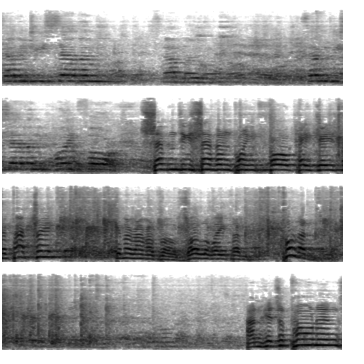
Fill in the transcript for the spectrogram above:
Seventy-seven. Stop moving. Seventy-seven point four. 77.4 kgs for Patryk. Give him a round of applause, all the way from Poland. And his opponent,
